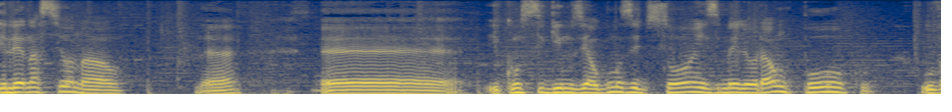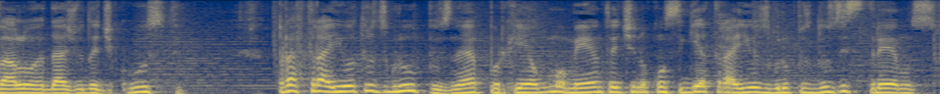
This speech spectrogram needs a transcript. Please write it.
ele é nacional, né? É, e conseguimos em algumas edições melhorar um pouco o valor da ajuda de custo para atrair outros grupos, né? Porque em algum momento a gente não conseguia atrair os grupos dos extremos,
